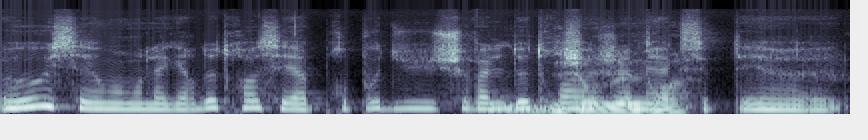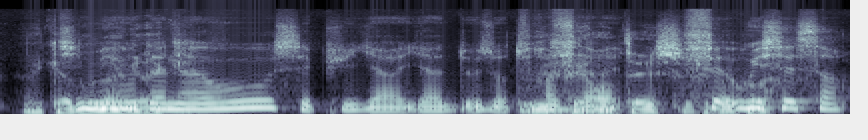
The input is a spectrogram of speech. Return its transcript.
Oh oui, c'est au moment de la guerre de Troie, c'est à propos du cheval de Troie, jamais accepté euh, Un cadeau Timéo. Danaos, et puis il y a, il y a deux autres phrases. Ferrantès, derrière. je sais Fe- pas oui, c'est ça.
